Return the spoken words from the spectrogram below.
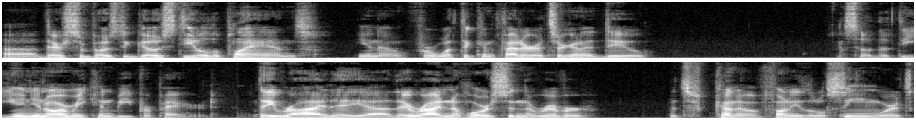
Uh, they're supposed to go steal the plans, you know, for what the Confederates are going to do so that the Union Army can be prepared they ride a uh, they're riding a horse in the river. It's kind of a funny little scene where it's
